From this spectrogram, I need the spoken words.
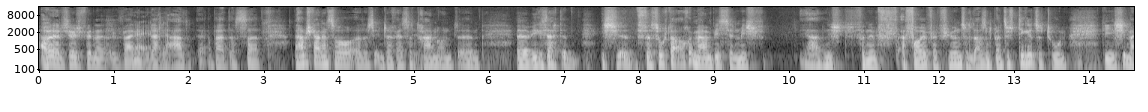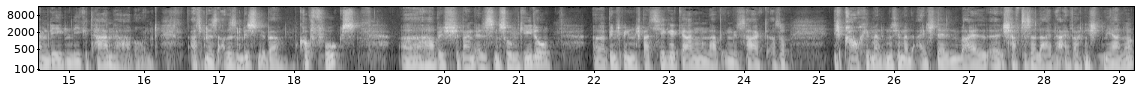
aber natürlich für eine kleine ja, Villa, ja, ja, aber das, äh, da habe ich gar nicht so das Interesse dran und ähm, äh, wie gesagt, ich äh, versuche da auch immer ein bisschen mich ja, nicht von dem Erfolg verführen zu lassen, plötzlich Dinge zu tun, die ich in meinem Leben nie getan habe. Und als mir das alles ein bisschen über den Kopf wuchs, äh, habe ich meinen ältesten Sohn Guido äh, bin ich mit ihm spazieren gegangen und habe ihm gesagt, also ich brauche jemanden, muss jemanden einstellen, weil äh, ich schaffe das alleine einfach nicht mehr. Ne?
